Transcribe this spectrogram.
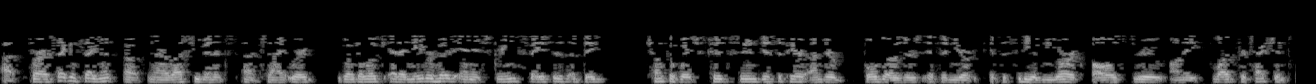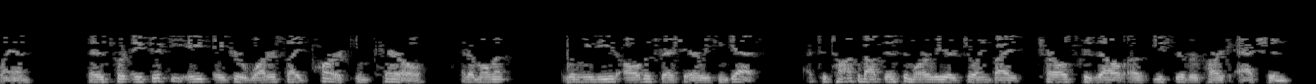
Uh, for our second segment, uh, in our last few minutes uh, tonight, we're going to look at a neighborhood and its green spaces, a big chunk of which could soon disappear under bulldozers if the, New York, if the city of New York follows through on a flood protection plan that has put a 58-acre waterside park in peril at a moment when we need all the fresh air we can get. Uh, to talk about this and more, we are joined by Charles Krezell of East River Park Action.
